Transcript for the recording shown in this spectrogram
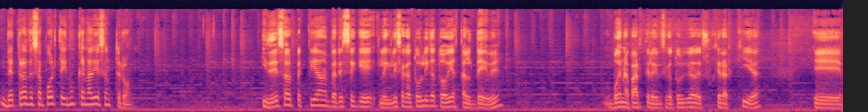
detrás de esa puerta, y nunca nadie se enteró. Y de esa perspectiva me parece que la Iglesia Católica todavía está al debe, buena parte de la Iglesia Católica de su jerarquía, eh,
